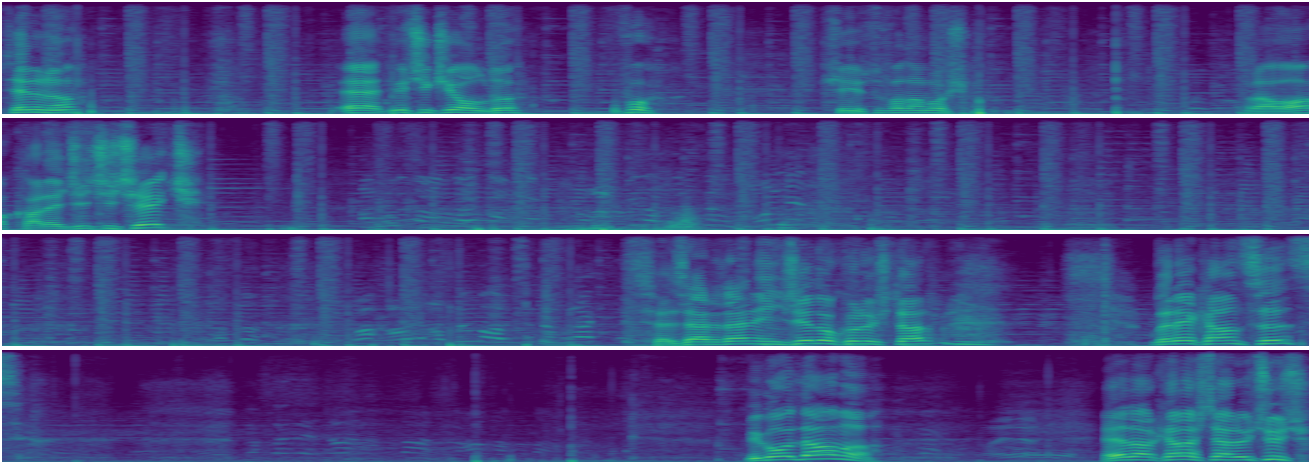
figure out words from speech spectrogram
Senin o. Evet 3-2 oldu. Ufu. Şey Yusuf falan boş. Bravo. Kaleci Çiçek. Sezer'den ince dokunuşlar. Brekansız. Bir gol daha mı? Evet arkadaşlar 3-3.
